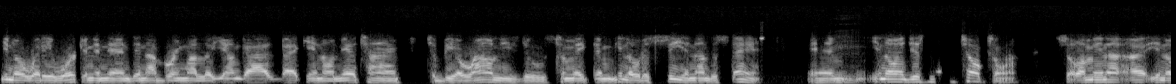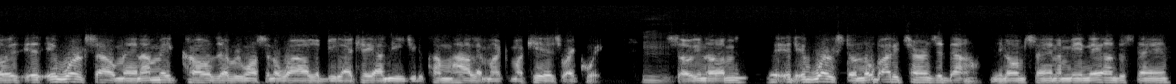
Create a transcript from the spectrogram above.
you know, where they're working in there, and then I bring my little young guys back in on their time to be around these dudes to make them, you know, to see and understand, and you know, and just talk to them. So I mean, I, I you know, it, it, it works out, man. I make calls every once in a while to be like, hey, I need you to come holler at my my kids right quick Mm. So, you know, I mean, it, it works though. Nobody turns it down. You know what I'm saying? I mean, they understand.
